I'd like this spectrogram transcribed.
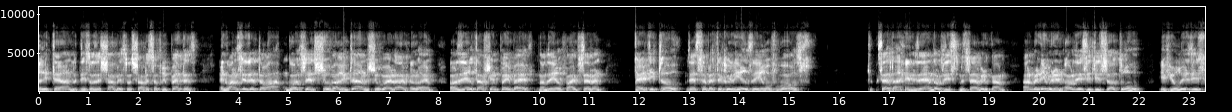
return. This was a Shabbos, was Shabbos of repentance. And once in the Torah, God said, Shuva return, Shuva alive, Elohim, on the year Tafshin Pei Bet, on the year 5782, the sabbatical year, the year of wars. Satan, in the end of this Messiah will come. Unbelievable. And all this, it is so true. If you read this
